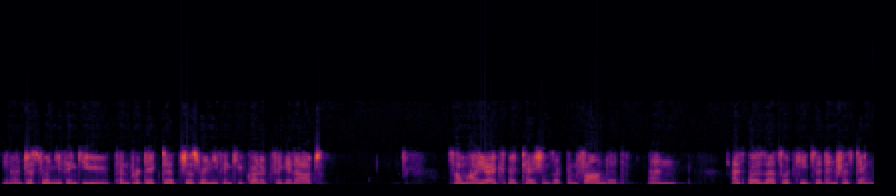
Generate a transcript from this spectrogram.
You know, just when you think you can predict it, just when you think you've got it figured out, somehow your expectations are confounded. And I suppose that's what keeps it interesting,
